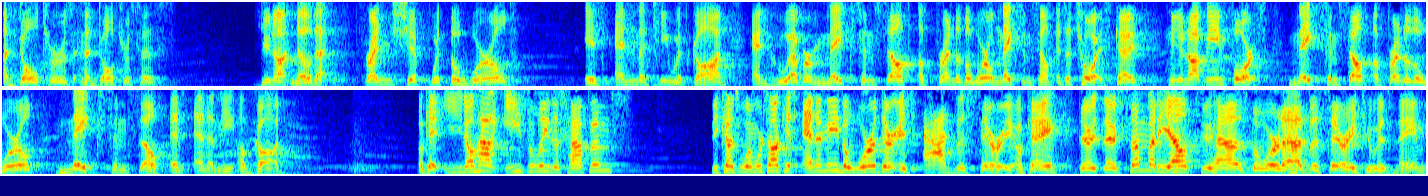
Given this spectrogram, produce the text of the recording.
Adulterers and adulteresses, do you not know that friendship with the world is enmity with God, and whoever makes himself a friend of the world makes himself. It's a choice, okay? You're not being forced. Makes himself a friend of the world, makes himself an enemy of God. Okay, you know how easily this happens? Because when we're talking enemy, the word there is adversary, okay? There, there's somebody else who has the word adversary to his name.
